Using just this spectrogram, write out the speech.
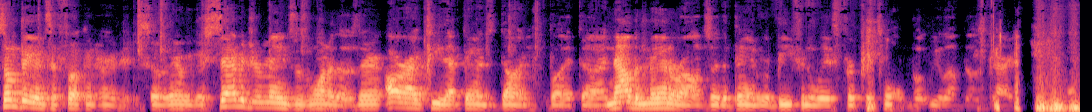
some bands have fucking earned it. So there we go. Savage Remains was one of those. They're RIP, that band's done. But uh, now the Manorovs are the band we're beefing with for Pretend, but we love those guys.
